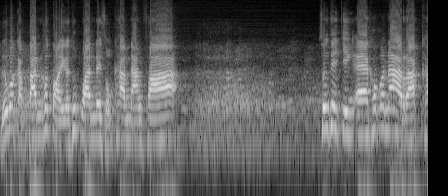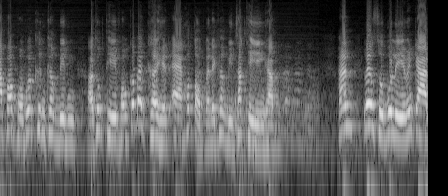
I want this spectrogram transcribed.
หรือว่ากัปตันเขาต่อยกันทุกวันในสงครามนางฟ้า ซึ่งที่จริงแอร์เขาก็น่ารักครับเพราะผมก็ขึ้นเครื่องบินทุกที ผมก็ไม่เคยเห็นแอร์เขาตบกันในเครื่องบินสักทีครับฉะนั้นเรื่องสูบบุหรี่เหมือนกัน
